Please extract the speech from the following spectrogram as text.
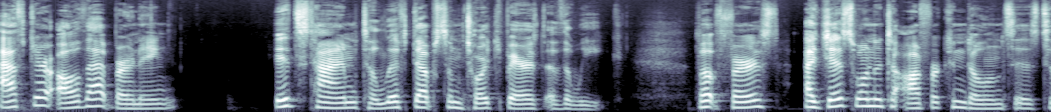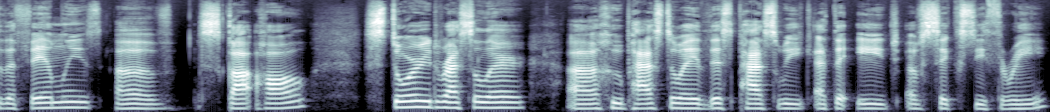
After all that burning, it's time to lift up some torchbearers of the week. But first, I just wanted to offer condolences to the families of Scott Hall, storied wrestler uh, who passed away this past week at the age of 63.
